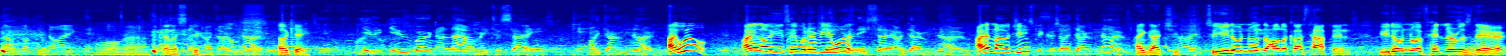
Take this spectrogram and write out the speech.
No, I'm not denying it. Oh, yeah, it's kind of saying scary. I don't know. Okay, You, you won't allow me to say I don't know. I will. I allow you to say whatever you I want. genuinely say I don't know. I allowed you. It's because I don't know. I got you. Right. So you don't know if the Holocaust happened. You don't know if Hitler was there.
